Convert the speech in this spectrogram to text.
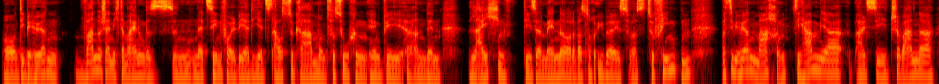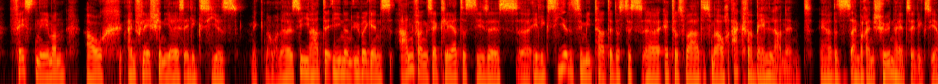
Und die Behörden waren wahrscheinlich der Meinung, dass es nicht sinnvoll wäre, die jetzt auszugraben und versuchen irgendwie an den Leichen dieser Männer oder was noch über ist, was zu finden. Was die Behörden machen, sie haben ja, als sie Giovanna festnehmen, auch ein Fläschchen ihres Elixiers mitgenommen. Also sie hatte ihnen übrigens anfangs erklärt, dass dieses äh, Elixier, das sie mit hatte, dass das äh, etwas war, das man auch Aquabella nennt. Ja, dass es einfach ein Schönheitselixier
